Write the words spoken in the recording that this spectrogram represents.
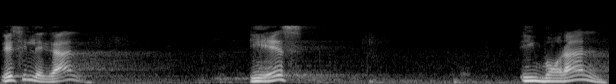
es ilegal y es inmoral.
